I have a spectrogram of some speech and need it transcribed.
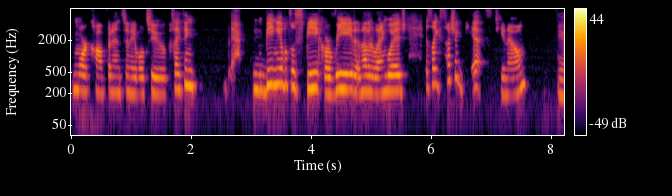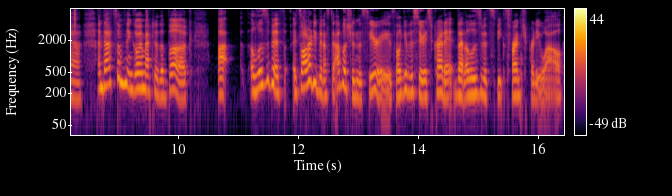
more confidence and able to, because I think being able to speak or read another language is like such a gift, you know? Yeah. And that's something going back to the book. Uh, Elizabeth, it's already been established in the series. I'll give the series credit that Elizabeth speaks French pretty well.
